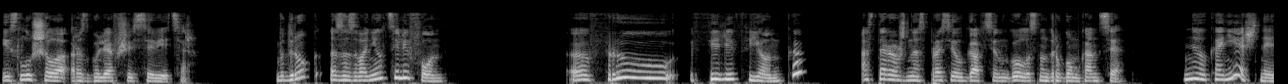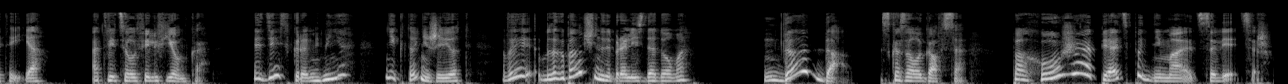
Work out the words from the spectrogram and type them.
и слушала разгулявшийся ветер. Вдруг зазвонил телефон. «Э, «Фру Филифьонка?» — осторожно спросил Гавсин голос на другом конце. «Ну, конечно, это я», — ответила Филифьонка. «Здесь, кроме меня, никто не живет. Вы благополучно добрались до дома?» «Да-да», — сказала Гавса. Похоже, опять поднимается ветер.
